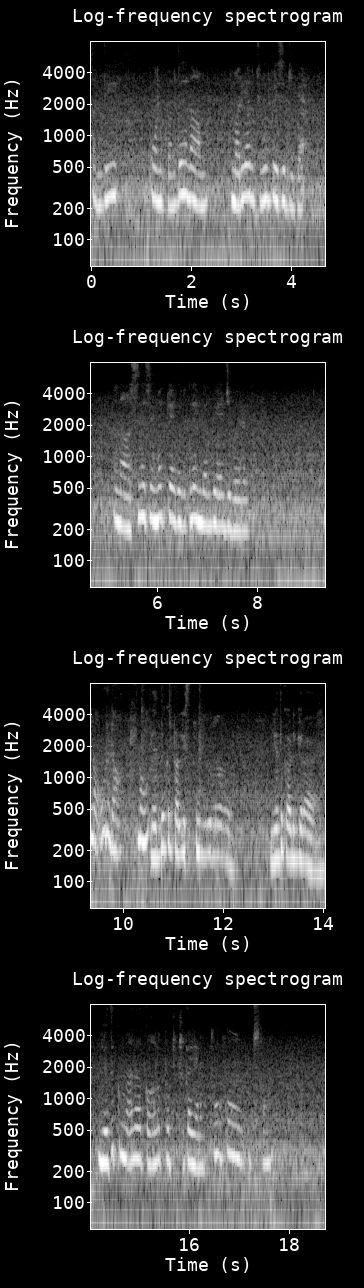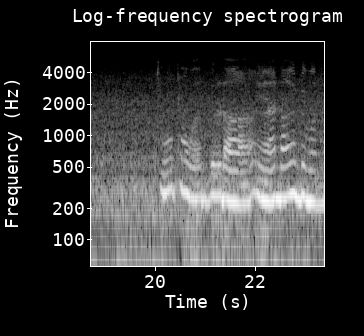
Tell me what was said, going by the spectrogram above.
சந்தீப் உனக்கு வந்து நான் மரியாதை சும்மா பேசிகிட்டு இருக்கேன். நான் அசிங்க அசிங்கமாக கேட்கறதுக்குள்ளே இங்கேருந்து ஏஞ்சி போயிடு. நவுறுடா நோ எதுக்கு தள்ளி எதுக்கு அடிக்கிற? எதுக்கு மேலே காலை போட்டுட்டு இருக்கா? எனக்கு தூக்கம் தூக்கம் வருதுடா. ஏன்டா இப்படி பண்ணுற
